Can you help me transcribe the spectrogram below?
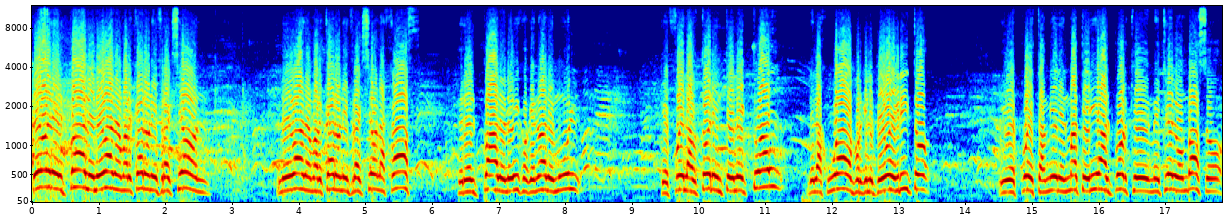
Pegó en el palo y le van a marcar una infracción. Le van a marcar una infracción a Haft, pero el palo le dijo que no a Lemul, que fue el autor intelectual de la jugada porque le pegó el grito y después también el material porque metió el bombazo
